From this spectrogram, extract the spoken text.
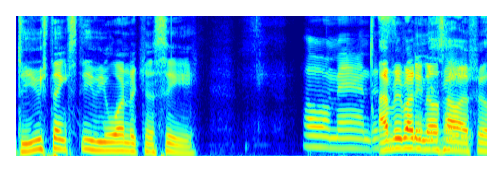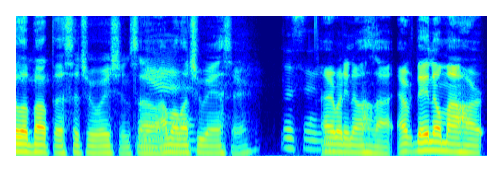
do you think Stevie Wonder can see? Oh man. This Everybody knows how I feel about that situation, so I'm gonna let you answer. Listen, Everybody knows how. They know my heart.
